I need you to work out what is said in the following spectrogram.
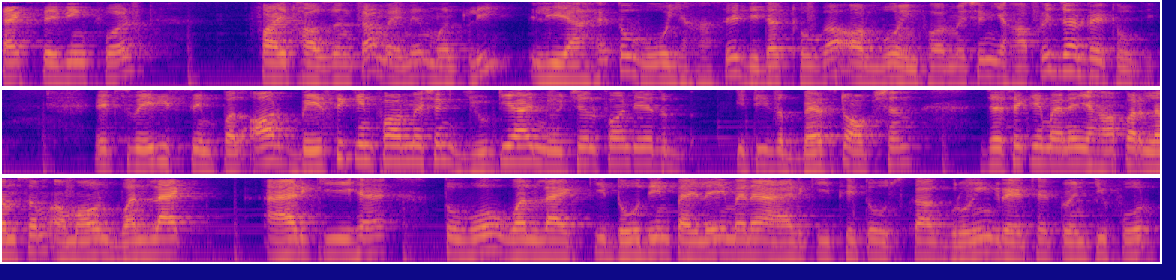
tax saving fund five thousand का मैंने मंथली लिया है तो वो यहाँ से डिडक्ट होगा और वो इन्फॉर्मेशन यहाँ पे जनरेट होगी। इट्स वेरी सिंपल और basic information U T I mutual fund it is a best option. जैसे कि मैंने यहाँ पर lump sum amount one lakh add की है तो वो वन लाख की दो दिन पहले ही मैंने ऐड की थी तो उसका ग्रोइंग रेट है ट्वेंटी फोर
